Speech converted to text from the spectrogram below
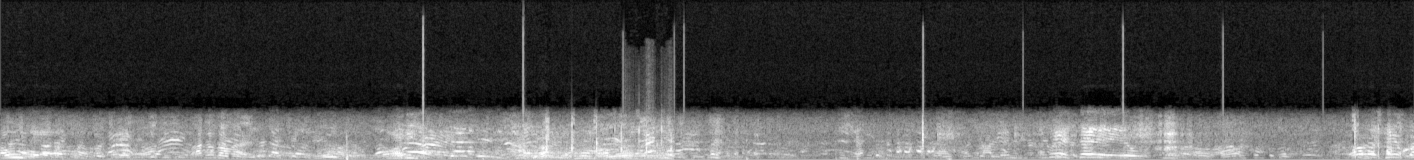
아우제. No, to było dobrze. Queste io! Vamos sempre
